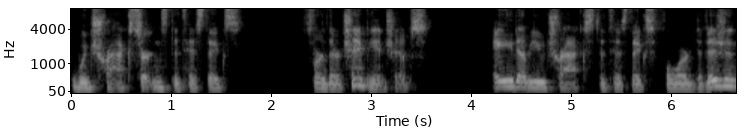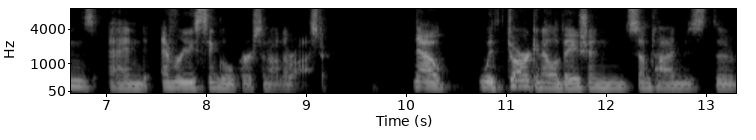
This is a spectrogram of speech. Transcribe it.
would track certain statistics for their championships. AEW tracks statistics for divisions and every single person on the roster. Now, with Dark and Elevation, sometimes the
